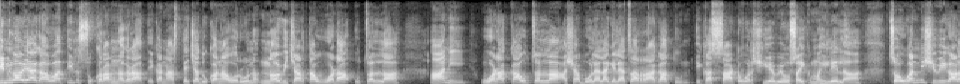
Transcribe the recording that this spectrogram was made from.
किनगाव या गावातील सुखराम नगरात एका नाश्त्याच्या दुकानावरून न विचारता वडा उचलला आणि वडा का उचलला अशा बोलायला गेल्याचा रागातून एका साठ वर्षीय व्यावसायिक महिलेला चौघांनी शिवीगाळ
